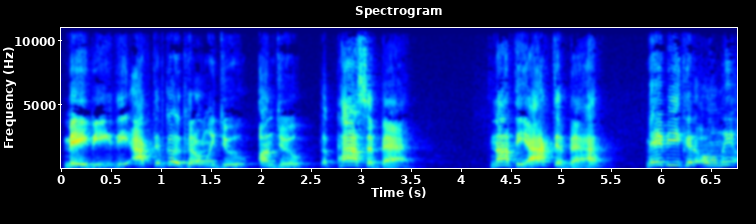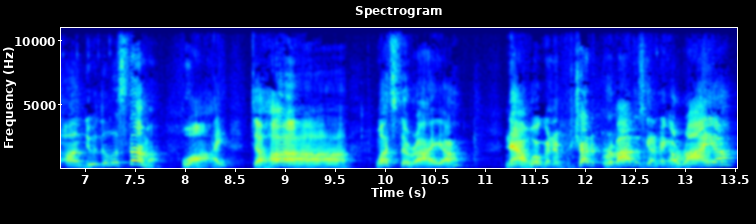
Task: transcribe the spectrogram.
Maybe the active good could only do undo the passive bad, not the active bad. Maybe he could only undo the listama. Why? Daha. What's the raya? Now we're going to try to. Ravad is going to bring a raya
